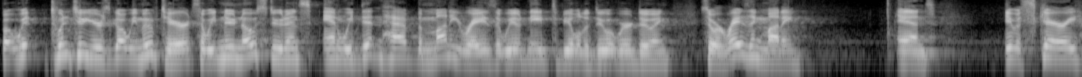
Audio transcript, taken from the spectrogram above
But we, 22 years ago, we moved here, so we knew no students, and we didn't have the money raised that we would need to be able to do what we were doing. So we're raising money, and it was scary.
